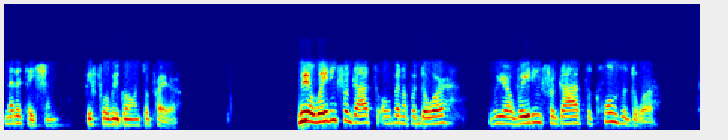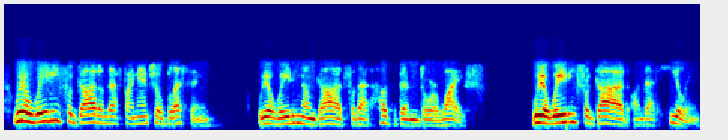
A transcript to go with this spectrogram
Meditation before we go into prayer. We are waiting for God to open up a door we are waiting for God to close a door. We are waiting for God on that financial blessing. We are waiting on God for that husband or wife. We are waiting for God on that healing.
